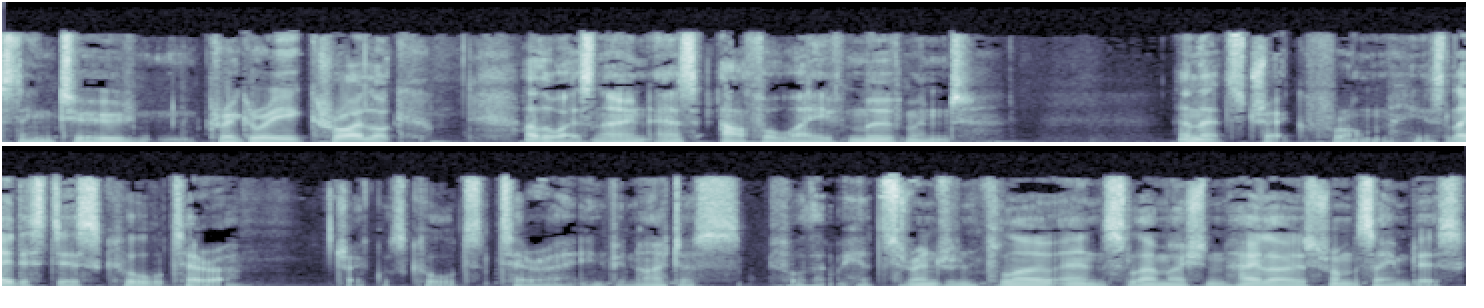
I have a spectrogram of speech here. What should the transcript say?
Listening to Gregory Kyryluk, otherwise known as Alpha Wave Movement. And that's track from his latest disc called Terra. The track was called Terra Infinitus. Before that, we had Surrender and Flow and Slow Motion Halos from the same disc.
